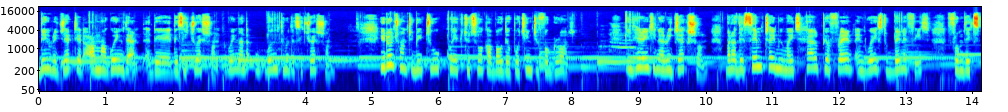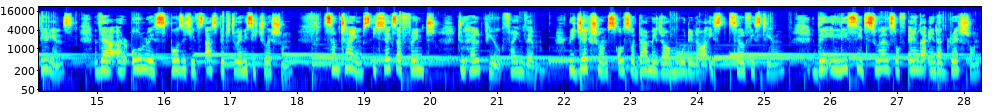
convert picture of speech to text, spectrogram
being rejected or going the, the, the situation, going, under, going through the situation. You don't want to be too quick to talk about the opportunity for growth inherent in a rejection, but at the same time, you might help your friend and ways to benefit from the experience. There are always positive aspects to any situation. Sometimes it takes a friend to help you find them. Rejections also damage our mood and our self esteem. They elicit swells of anger and aggression,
